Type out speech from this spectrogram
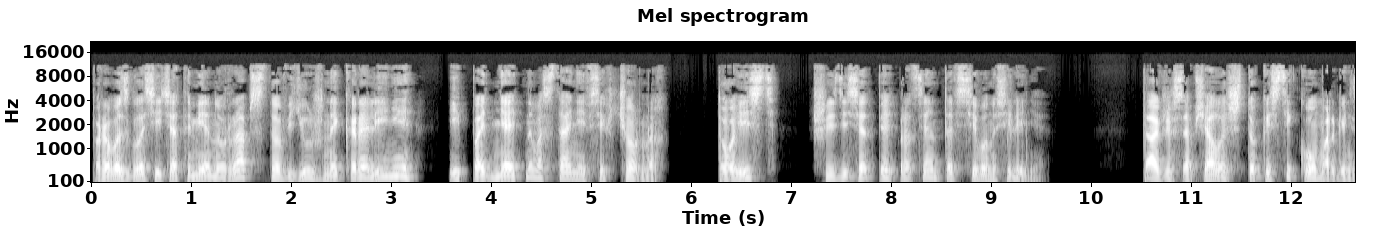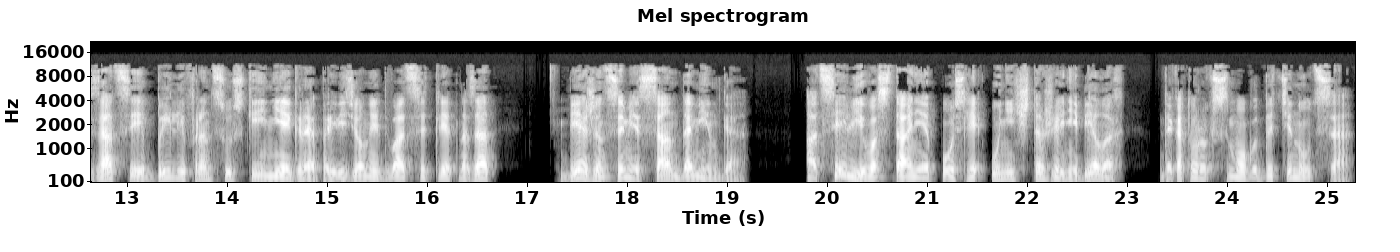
провозгласить отмену рабства в Южной Каролине и поднять на восстание всех черных, то есть 65% всего населения. Также сообщалось, что костяком организации были французские негры, привезенные 20 лет назад беженцами Сан-Доминго, а целью восстания после уничтожения белых, до которых смогут дотянуться,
